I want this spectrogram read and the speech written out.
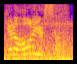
Get a hold of yourself!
